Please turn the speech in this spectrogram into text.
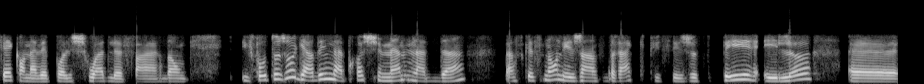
fait qu'on n'avait pas le choix de le faire. Donc, il faut toujours garder une approche humaine là-dedans parce que sinon les gens se braquent, puis c'est juste pire. Et là, euh,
